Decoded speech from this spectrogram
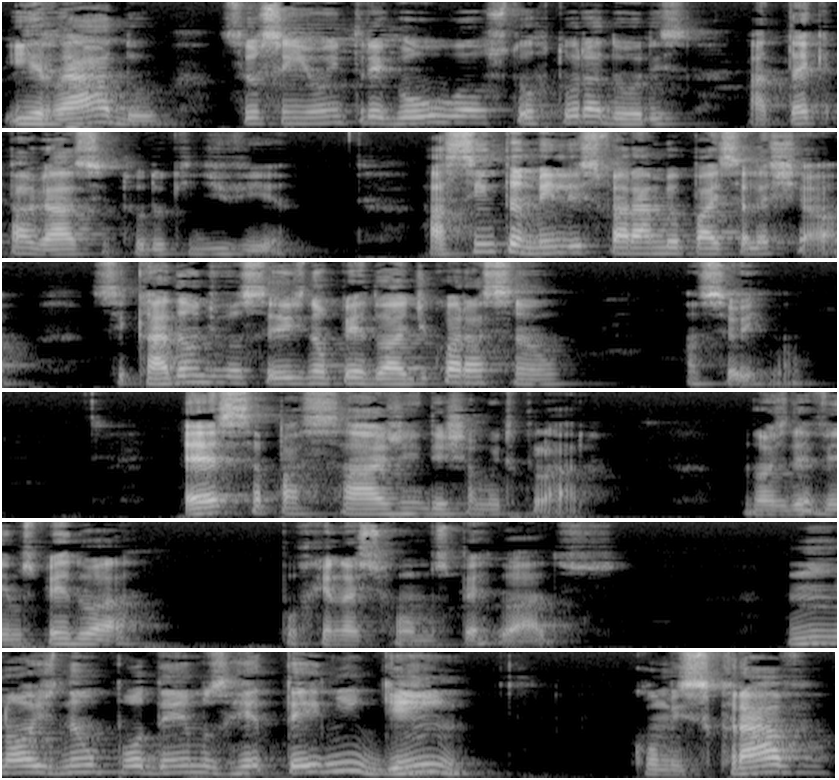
Irado, seu senhor entregou-o aos torturadores até que pagasse tudo o que devia. Assim também lhes fará meu Pai Celestial, se cada um de vocês não perdoar de coração a seu irmão. Essa passagem deixa muito claro. Nós devemos perdoar, porque nós fomos perdoados. Nós não podemos reter ninguém como escravo,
